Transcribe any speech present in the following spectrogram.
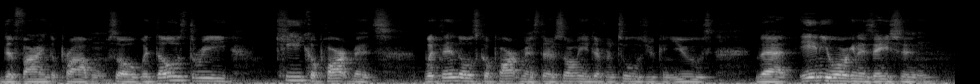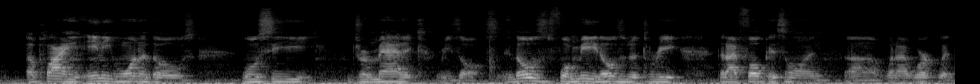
define the problem. So with those three key compartments, within those compartments, there are so many different tools you can use that any organization applying any one of those will see dramatic results. And those, for me, those are the three that I focus on uh, when I work with,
